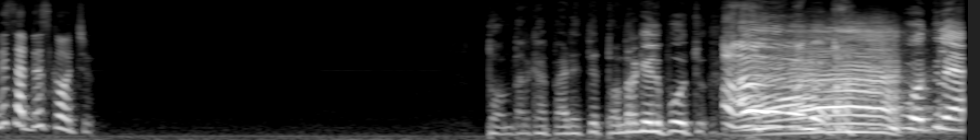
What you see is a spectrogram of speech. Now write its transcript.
పనులన్నీ సర్దేసుకోవచ్చు. తొందరగా పెడితే తొందరగా వెళ్ళిపోవచ్చు. వద్దులే.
